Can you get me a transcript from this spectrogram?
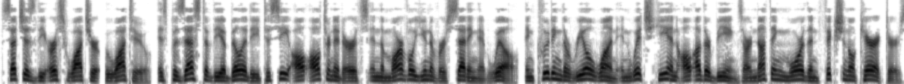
such as the Earth's Watcher, Uatu, is possessed of the ability to see all alternate Earths in the Marvel Universe setting at will, including the real one in which he and all other beings are nothing more than fictional characters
